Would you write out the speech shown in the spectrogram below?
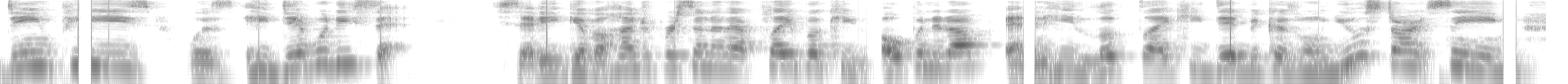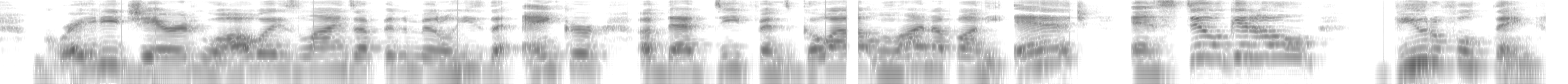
Dean Pees was, he did what he said. He said he'd give 100% of that playbook. He'd open it up, and he looked like he did because when you start seeing Grady Jarrett, who always lines up in the middle, he's the anchor of that defense, go out and line up on the edge and still get home, beautiful thing.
